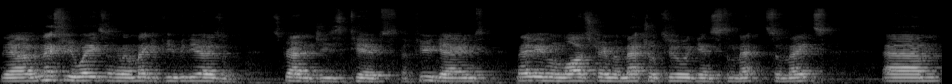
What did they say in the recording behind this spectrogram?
Now over the next few weeks I'm going to make a few videos with strategies, tips, a few games, maybe even live stream a match or two against some mates. Um,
